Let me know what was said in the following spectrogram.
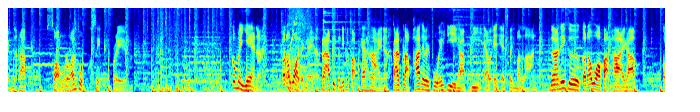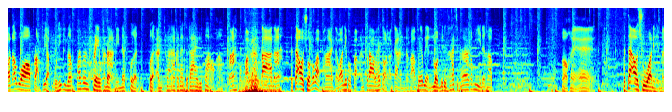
มนะครับ 260 เฟรม ก็ไม่แย่นะก็ต้องวอลเป็นไงฮะ กราฟิกตัวนี้ไปปรับแค่ไฮนะ การปรับภาพจะเป็น Full HD ครับ DLSS เป็นบาลานซ์นะนี่คือ God of War ปรับไฮครับ God of War ปรับทุกอย่างโอ้ที่จริงแล้วถ้ามันเฟรมขนาดนี้นะ เปิดเปิดอันตราก็น่าจะได้หรือเปล่าครับอะผมปรับอันตรานะ แต่ถ้าเอาชัวร์ก็ปรับไฮแต่ว่านี่ผมปรับอันตราไปให้ก่อนละกันนะครับเฟรมเรทหล่นไปถึง 55 ก็มีนะครับโอเคแต่ถ้าเอาชัวร์เนี่ยเห็นไหม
